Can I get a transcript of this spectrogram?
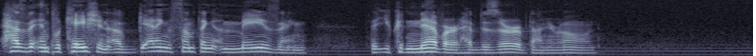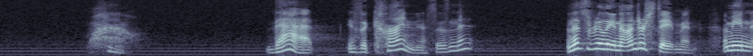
has the implication of getting something amazing that you could never have deserved on your own. Wow. That is a kindness, isn't it? And that's really an understatement. I mean,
